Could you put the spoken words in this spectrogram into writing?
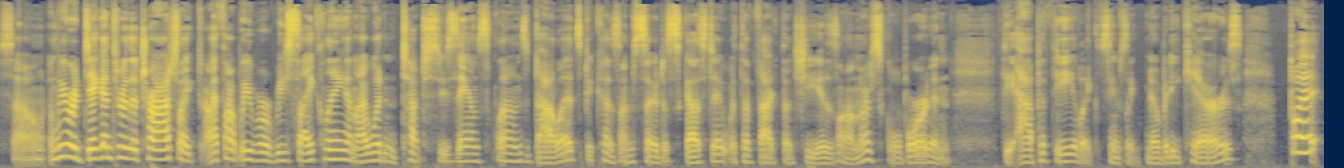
So, and we were digging through the trash like I thought we were recycling, and I wouldn't touch Suzanne Sloan's ballots because I'm so disgusted with the fact that she is on our school board and the apathy. Like, seems like nobody cares. But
